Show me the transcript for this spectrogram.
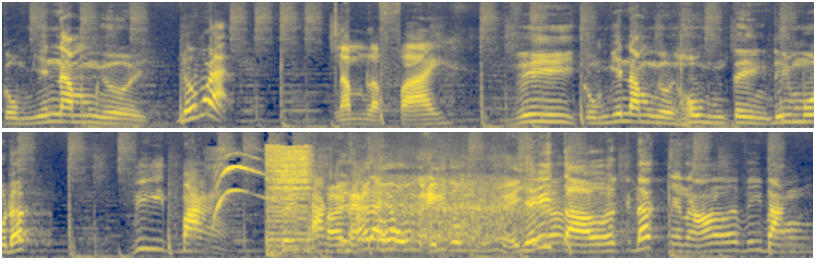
cùng với năm người. Đúng rồi. năm là phai. Vi cùng với năm người hùng tiền đi mua đất. Vi bằng. Vi bằng hồi nãy tôi nghĩ tôi cũng nghĩ giấy tờ đất này nọ vi bằng.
